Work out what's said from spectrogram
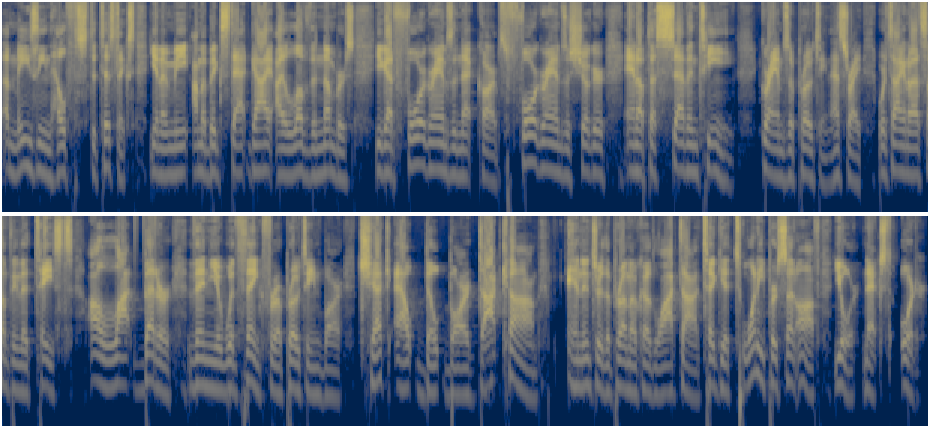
amazing health statistics. You know me, I'm a big stat guy. I love the numbers. You got four grams of net carbs, four grams of sugar, and up to 17 grams of protein. That's right. We're talking about something that tastes a lot better than you would think for a protein bar. Check out builtbar.com and enter the promo code locked on to get 20% off your next order.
